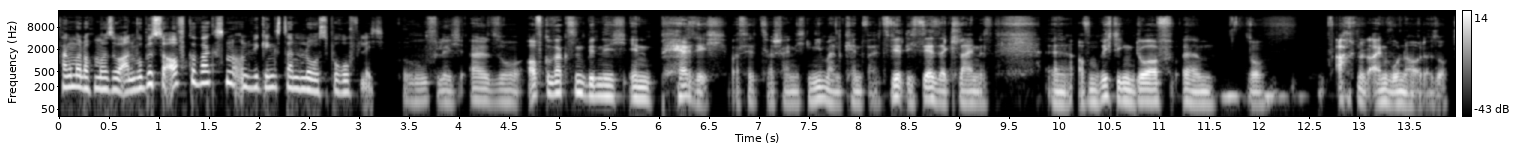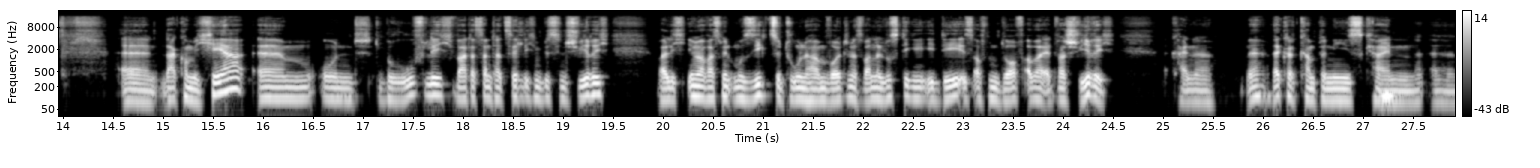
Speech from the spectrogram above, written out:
Fangen wir doch mal so an. Wo bist du aufgewachsen und wie ging es dann los beruflich? Beruflich. Also aufgewachsen bin ich in Perrich, was jetzt wahrscheinlich niemand kennt, weil es wirklich sehr, sehr klein ist. Äh, auf dem richtigen Dorf, ähm, so 800 Einwohner oder so. Äh, da komme ich her ähm, und beruflich war das dann tatsächlich ein bisschen schwierig, weil ich immer was mit Musik zu tun haben wollte. Das war eine lustige Idee, ist auf dem Dorf aber etwas schwierig. Keine ne, Record Companies, kein, äh,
